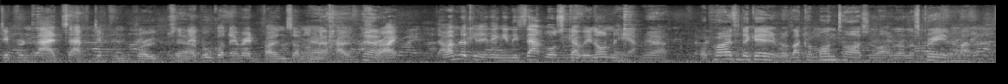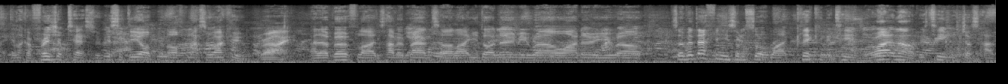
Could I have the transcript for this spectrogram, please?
different lads have different groups, and Yeah. they've all got their headphones on on the coach, Yeah. right? I'm looking at it thinking, is that what's mm. going on here? Yeah. Well, prior to the game, it was like a montage on, on the screen, like, like a friendship test with Issa Diop and Alf Masuaku. Right. And they're both like just having banter, like you don't know me well, I know you well. So there's definitely some sort of like click in the team. But right now, this team just has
